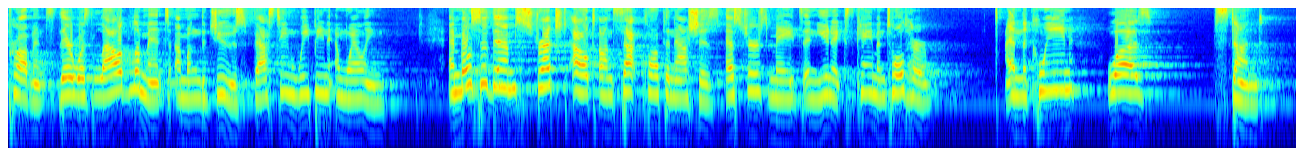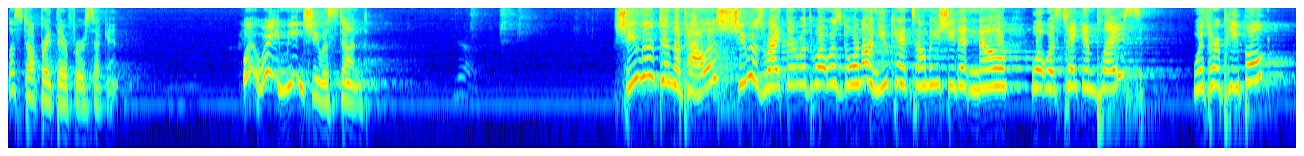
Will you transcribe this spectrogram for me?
province. There was loud lament among the Jews, fasting, weeping, and wailing. And most of them stretched out on sackcloth and ashes. Esther's maids and eunuchs came and told her, and the queen was stunned. Let's stop right there for a second. What, what do you mean she was stunned? She lived in the palace. She was right there with what was going on. You can't tell me she didn't know what was taking place with her people.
